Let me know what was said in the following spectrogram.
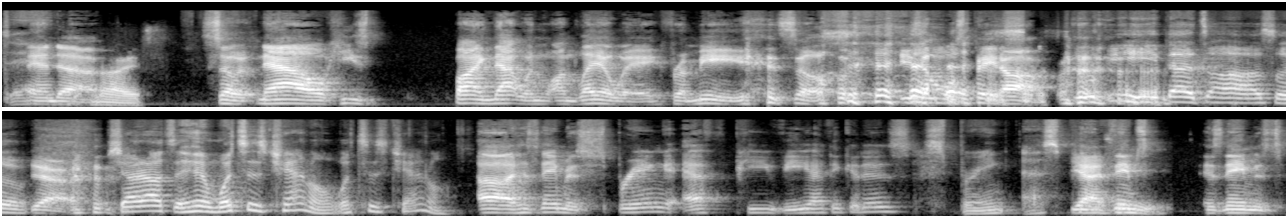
Dang. And uh, nice. so now he's buying that one on layaway from me. so he's almost paid off. Sweet, that's awesome. yeah. Shout out to him. What's his channel? What's his channel? Uh, his name is Spring FPV, I think it is. Spring SP. Yeah, his name's his name is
